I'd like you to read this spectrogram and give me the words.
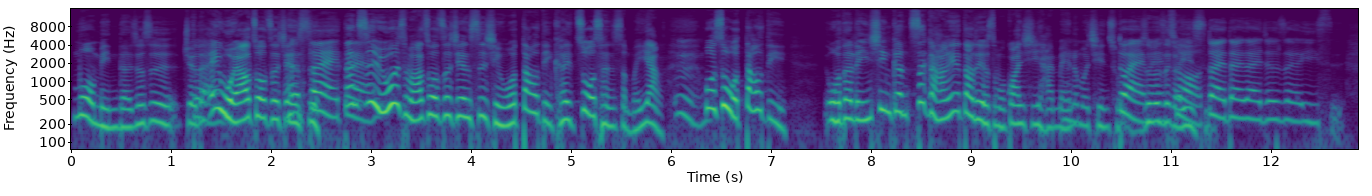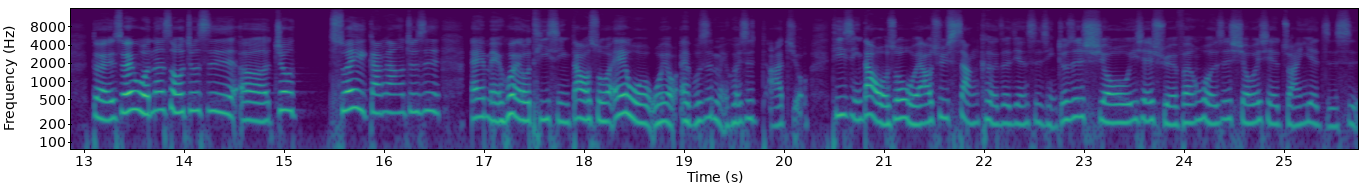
莫名的，就是觉得哎、我要做这件事。对，但至于为什么要做这件事情，我到底可以做成什么样，嗯或者是我到底我的灵性跟这个行业到底有什么关系，还没那么清楚，对，是不，是这个意思？对对对，就是这个意思。对，所以我那时候就是呃，就所以刚刚就是哎、美惠有提醒到说，哎、我我有哎、不是美惠是阿九提醒到我说我要去上课这件事情，就是修一些学分或者是修一些专业知识。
